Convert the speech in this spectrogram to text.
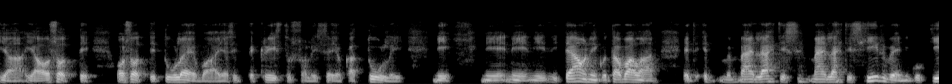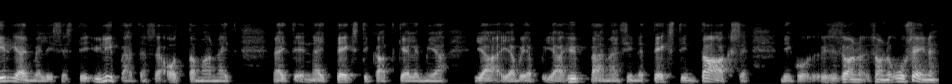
ja, ja osoitti, osoitti tulevaa, ja sitten Kristus oli se, joka tuli. Ni, niin, niin, niin, niin tämä on niin kuin tavallaan, että et mä en lähtisi, mä en lähtisi hirveän niin kuin kirjaimellisesti ylipäätänsä ottamaan näitä, näitä, näitä tekstikatkelmia ja, ja, ja, ja hyppäämään sinne tekstin taakse. Niin kuin, siis on, se on usein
